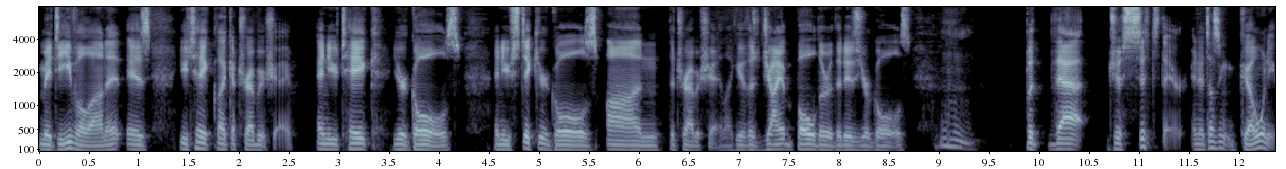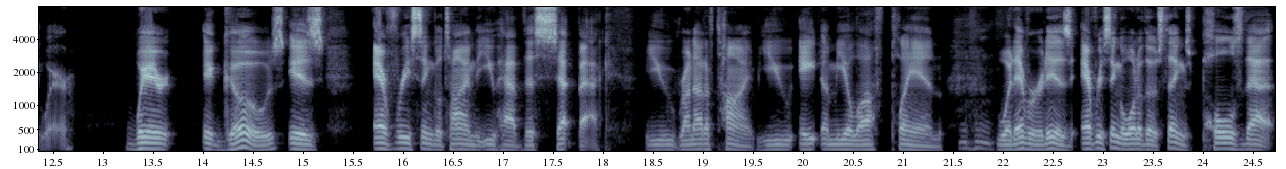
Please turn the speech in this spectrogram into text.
medieval on it is you take like a trebuchet and you take your goals and you stick your goals on the trebuchet like you have this giant boulder that is your goals mm-hmm. but that just sits there and it doesn't go anywhere where it goes is every single time that you have this setback. You run out of time. You ate a meal off plan. Mm-hmm. whatever it is every single one of those things pulls that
